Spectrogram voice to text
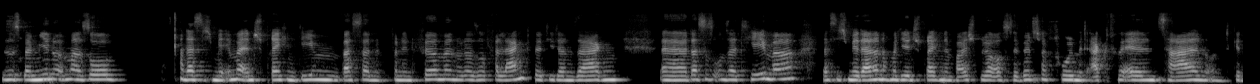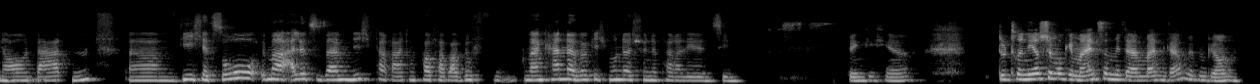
ist es bei mir nur immer so, dass ich mir immer entsprechend dem, was dann von den Firmen oder so verlangt wird, die dann sagen, äh, das ist unser Thema, dass ich mir dann nochmal die entsprechenden Beispiele aus der Wirtschaft hole mit aktuellen Zahlen und genauen Daten, ähm, die ich jetzt so immer alle zusammen nicht parat im Kopf habe. Aber man kann da wirklich wunderschöne Parallelen ziehen. Denke ich, ja. Du trainierst immer gemeinsam mit deinem Mann, gell? mit dem Björn.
